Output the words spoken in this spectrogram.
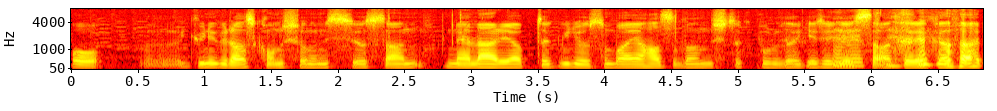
O e, günü biraz konuşalım istiyorsan. Neler yaptık biliyorsun bayağı hazırlanmıştık burada gece evet. geç saatlere kadar.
